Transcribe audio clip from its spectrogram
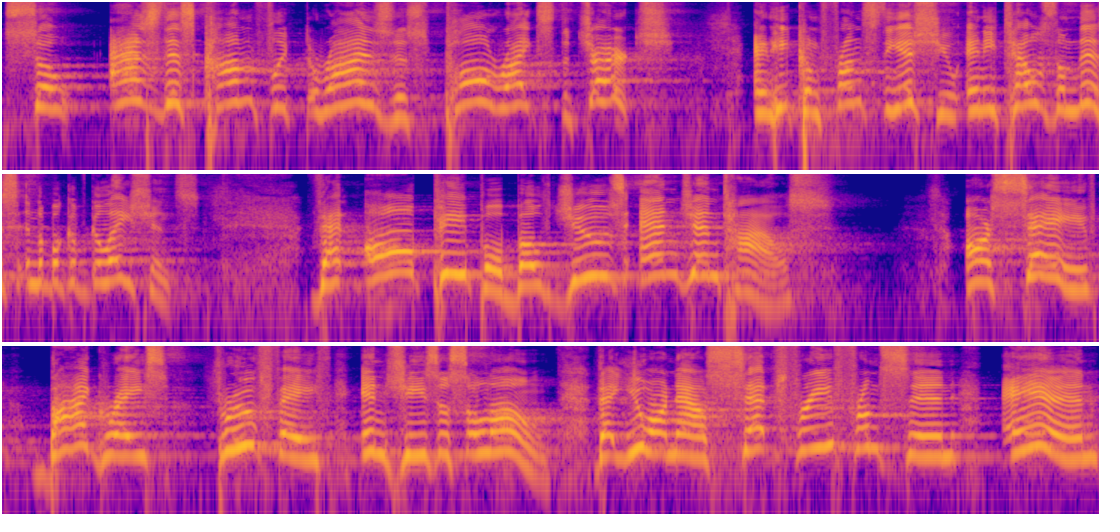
So as this conflict arises, Paul writes the church and he confronts the issue and he tells them this in the book of Galatians that all people, both Jews and Gentiles, are saved by grace through faith in Jesus alone. That you are now set free from sin and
